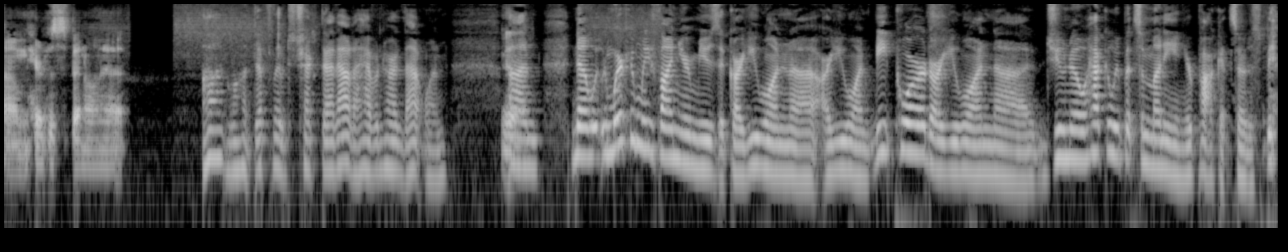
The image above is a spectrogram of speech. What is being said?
um, hear his spin on it. Oh, well, definitely have to check that out. I haven't heard that one. Yeah. Um, now, where can we find your music? Are you on uh, Are you on Beatport? Are you on uh, Juno? How can we put some money in your pocket, so to speak?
